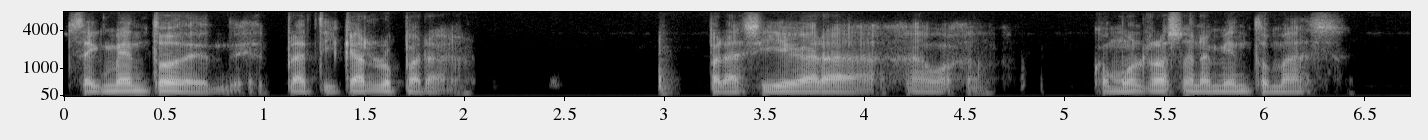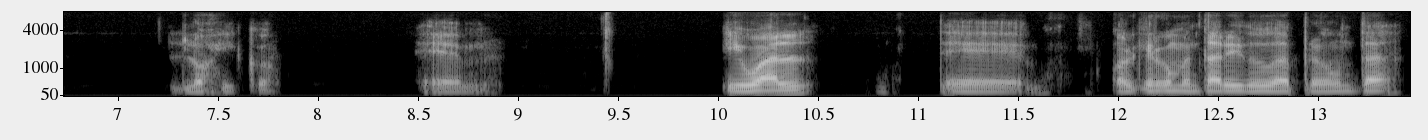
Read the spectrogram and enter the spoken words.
segmento de, platicarlo para, para así llegar a, como un razonamiento más lógico. Em, igual, eh, Cualquier comentario, duda, pregunta,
